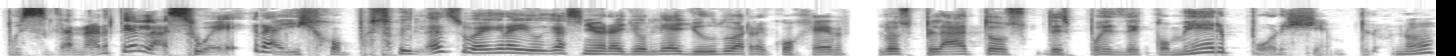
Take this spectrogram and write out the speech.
pues, ganarte a la suegra, hijo. Pues soy la suegra y oiga, señora, yo le ayudo a recoger los platos después de comer, por ejemplo, ¿no?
